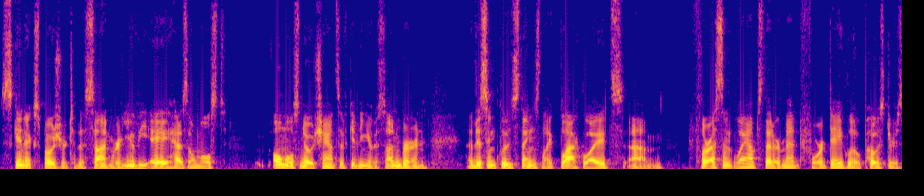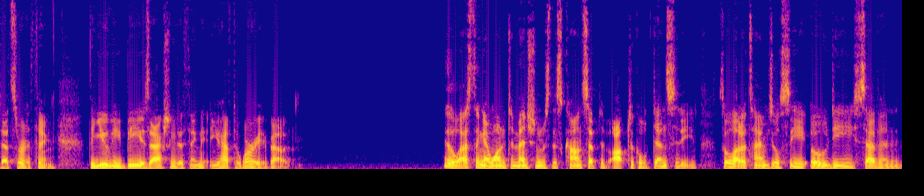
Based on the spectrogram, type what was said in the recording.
skin exposure to the sun, where UVA has almost almost no chance of giving you a sunburn. Uh, this includes things like black lights, um, fluorescent lamps that are meant for day glow posters, that sort of thing. The UVB is actually the thing that you have to worry about. The last thing I wanted to mention was this concept of optical density. So a lot of times you'll see OD7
